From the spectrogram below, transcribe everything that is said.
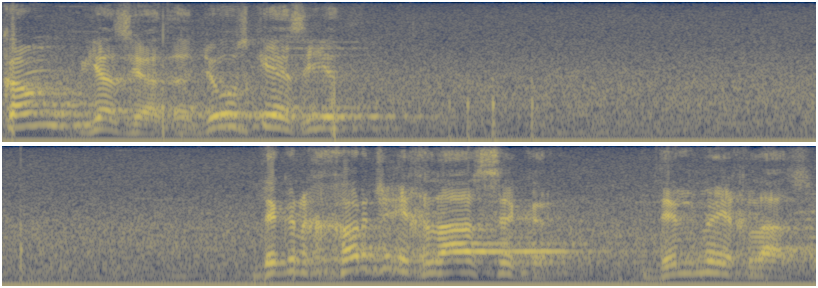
کم یا زیادہ، جو اس کی حیثیت۔ لیکن خرچ اخلاص سے کرے، دل میں اخلاص سے۔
